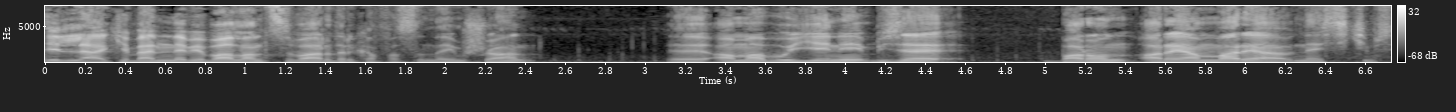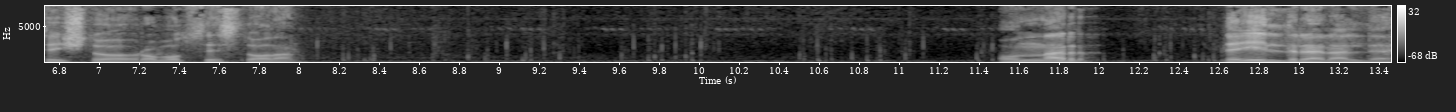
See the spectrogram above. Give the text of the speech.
İlla ki bende bir bağlantısı vardır kafasındayım şu an. Ee, ama bu yeni bize baron arayan var ya ne kimse işte o robot sesli olan. Onlar değildir herhalde.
